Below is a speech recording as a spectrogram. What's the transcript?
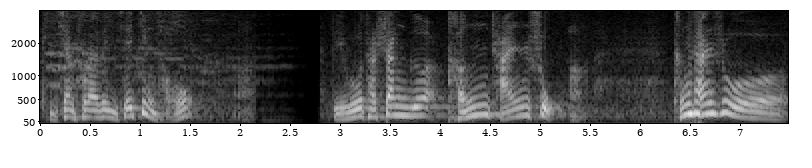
体现出来的一些镜头啊。比如他山歌藤缠树啊，藤缠树，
